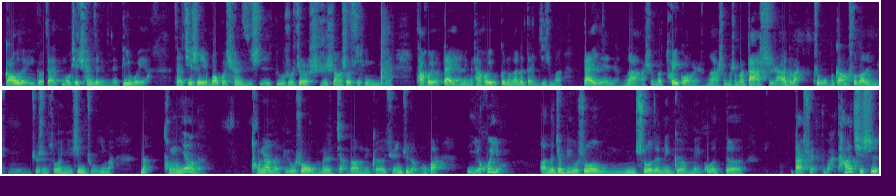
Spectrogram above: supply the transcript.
高的一个在某些圈子里面的地位啊。在其实也包括圈子是，比如说这时尚奢侈品里面。它会有代言，里面它会有各种各样的等级，什么代言人啊，什么推广人啊，什么什么大使啊，对吧？就我们刚刚说到的女，就是所谓女性主义嘛。那同样的，同样的，比如说我们讲到那个选举的文化也会有啊。那就比如说我们说的那个美国的大选，对吧？它其实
